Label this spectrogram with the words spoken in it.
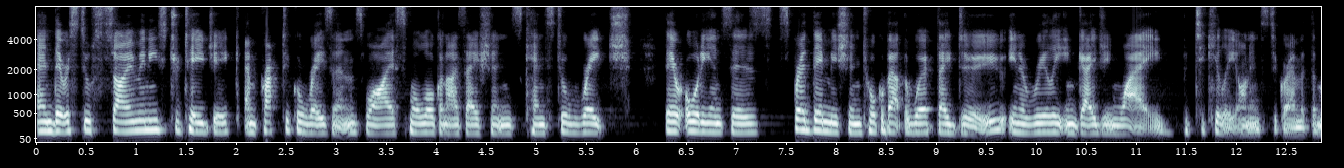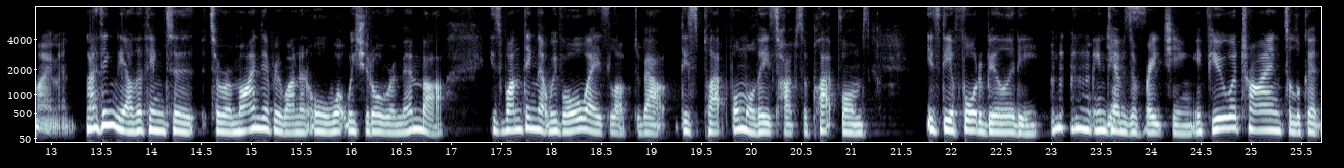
And there are still so many strategic and practical reasons why small organizations can still reach their audiences, spread their mission, talk about the work they do in a really engaging way, particularly on Instagram at the moment. I think the other thing to to remind everyone and all what we should all remember is one thing that we've always loved about this platform or these types of platforms is the affordability in terms yes. of reaching. If you were trying to look at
